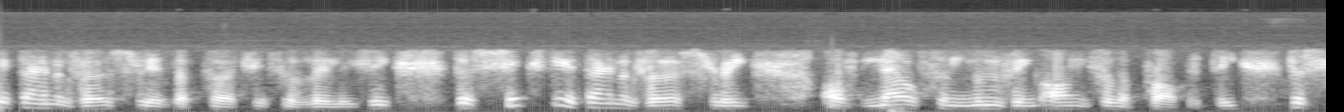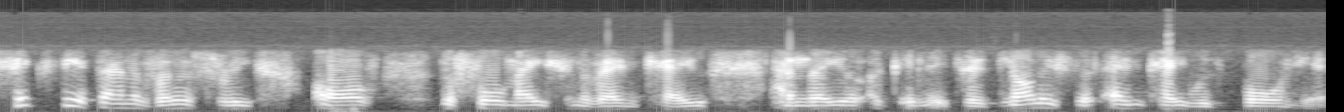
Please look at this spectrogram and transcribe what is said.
60th anniversary of the purchase of Liliesleaf, the 60th anniversary of Nelson moving on to the property, the 60th anniversary of the formation of MK, and they it's acknowledged that MK was born here.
